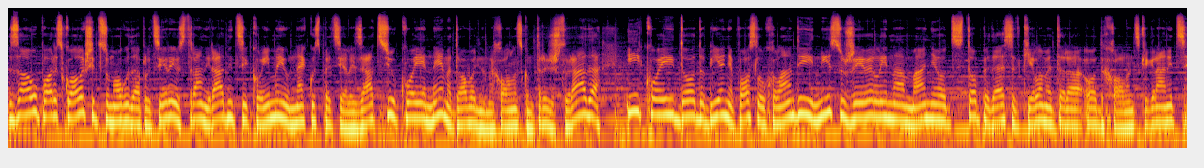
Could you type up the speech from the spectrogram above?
Za ovu poresku olakšicu mogu da apliciraju strani radnici koji imaju neku specijalizaciju koje nema dovoljno na holandskom tržištu rada i koji do dobijanja posla u Holandiji nisu živeli na manje od 150 km od holandske granice.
